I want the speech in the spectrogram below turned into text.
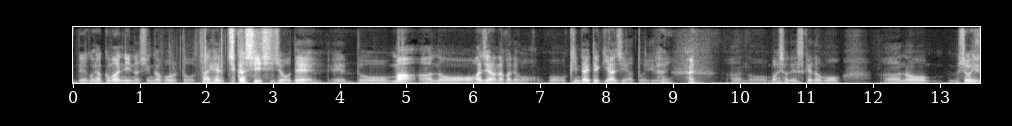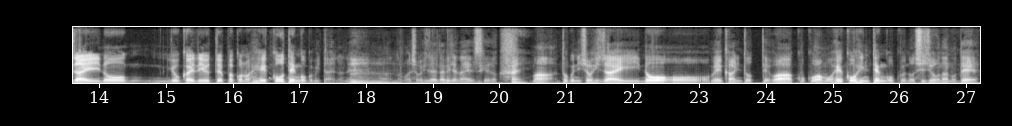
で500万人のシンガポールと大変近しい市場で、うん、えーとまあ、あのアジアの中でも近代的アジアという、はい。はい、あの場所ですけども、あの消費財の業界でいうと、やっぱこの平行天国みたいなね、あのまあ、消費財だけじゃないですけど、はい、まあ、特に消費財のメーカーにとっては、ここはもう並行品天国の市場なので、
